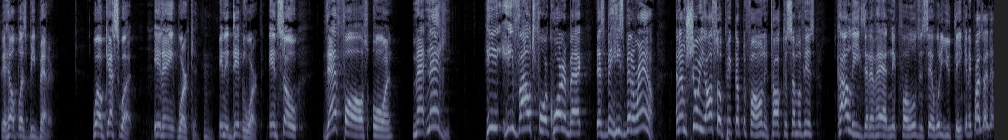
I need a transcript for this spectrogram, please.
to help us be better. Well, guess what? It ain't working. Hmm. And it didn't work. And so that falls on Matt Nagy. He he vouched for a quarterback that's been he's been around. And I'm sure he also picked up the phone and talked to some of his colleagues that have had Nick Foles and said, "What do you think?" And they probably said,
